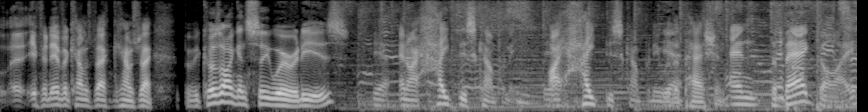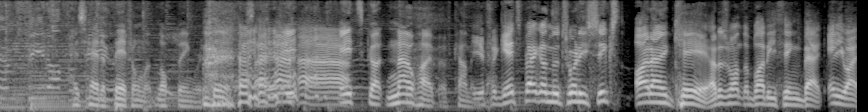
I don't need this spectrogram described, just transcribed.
Uh, if it ever comes back, it comes back. But because I can see where it is, Yeah. and I hate this company. I hate this company with a passion. And the bad guy has had a bet on it not being returned. So it, has got no hope of coming. If it gets back on the 26th, I don't care. I just want the bloody thing back. Anyway,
